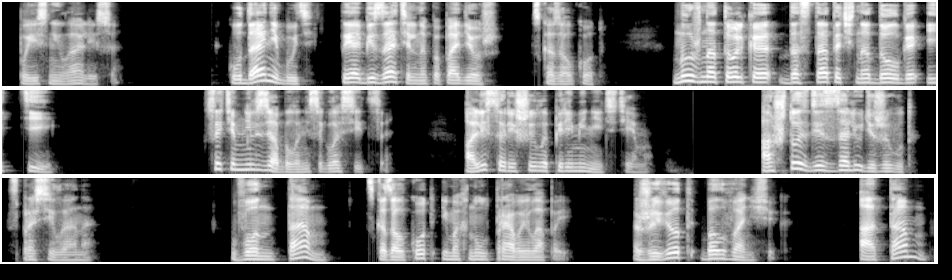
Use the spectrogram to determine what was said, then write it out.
— пояснила Алиса. «Куда-нибудь ты обязательно попадешь», — сказал кот. «Нужно только достаточно долго идти». С этим нельзя было не согласиться. Алиса решила переменить тему. «А что здесь за люди живут?» — спросила она. «Вон там», — сказал кот и махнул правой лапой, — «живет болванщик. А там,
